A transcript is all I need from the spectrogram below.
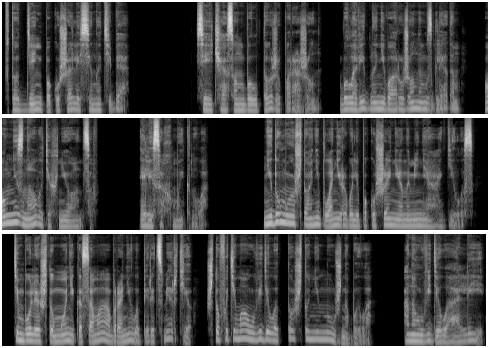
«В тот день покушались и на тебя». Сейчас он был тоже поражен. Было видно невооруженным взглядом. Он не знал этих нюансов. Элиса хмыкнула. Не думаю, что они планировали покушение на меня, Агилос. Тем более, что Моника сама обронила перед смертью, что Фатима увидела то, что не нужно было. Она увидела Али.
